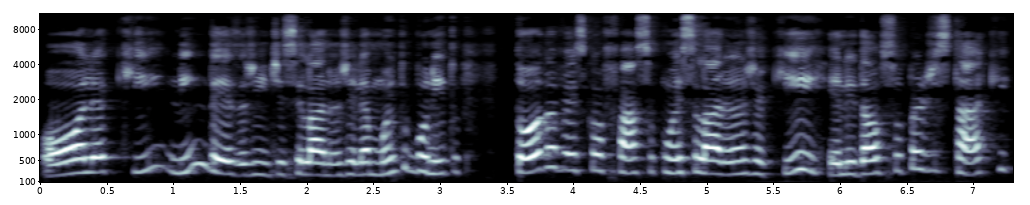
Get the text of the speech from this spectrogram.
Olha que lindeza, gente, esse laranja. Ele é muito bonito. Toda vez que eu faço com esse laranja aqui, ele dá um super destaque.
